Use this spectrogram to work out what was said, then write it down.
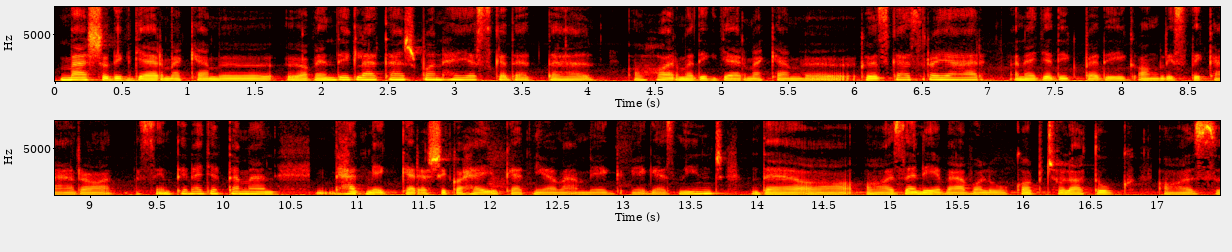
második gyermekem, ő, ő a vendéglátásban helyezkedett el, A harmadik gyermekem közgázra jár, a negyedik pedig anglisztikára, szintén egyetemen. Hát még keresik a helyüket, nyilván még, még ez nincs, de a, a zenével való kapcsolatuk az,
